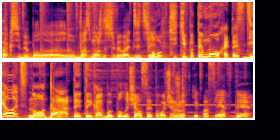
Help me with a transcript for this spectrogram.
Так себе было возможность убивать детей. Ну, ти- типа, ты мог это сделать, но да, ты, ты как бы получал с этого очень жесткие последствия.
